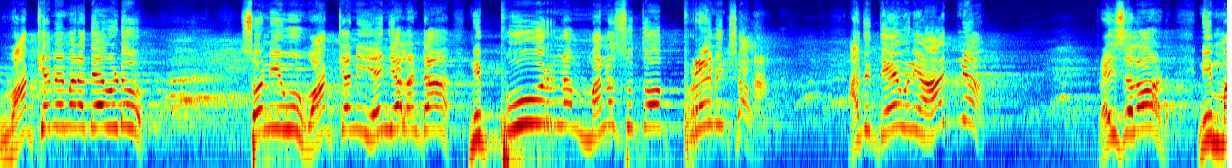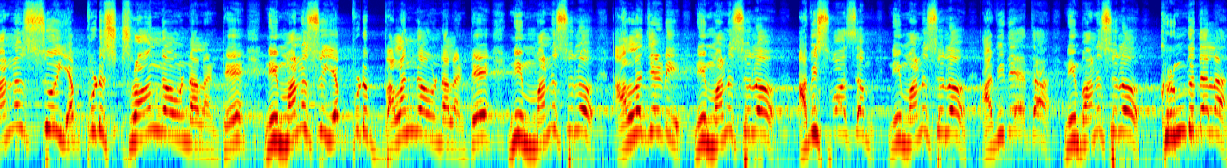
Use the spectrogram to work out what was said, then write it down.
వాక్యమే మన దేవుడు. సో నీవు వాక్యాన్ని ఏం చేయాలంట? నీ పూర్ణ మనసుతో ప్రేమించాలా? అది దేవుని ఆజ్ఞ ప్రైజ్ లార్డ్ నీ మనస్సు ఎప్పుడు స్ట్రాంగ్గా ఉండాలంటే నీ మనస్సు ఎప్పుడు బలంగా ఉండాలంటే నీ మనసులో అలజడి నీ మనసులో అవిశ్వాసం నీ మనసులో అవిధేత నీ మనసులో కృంగుదల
